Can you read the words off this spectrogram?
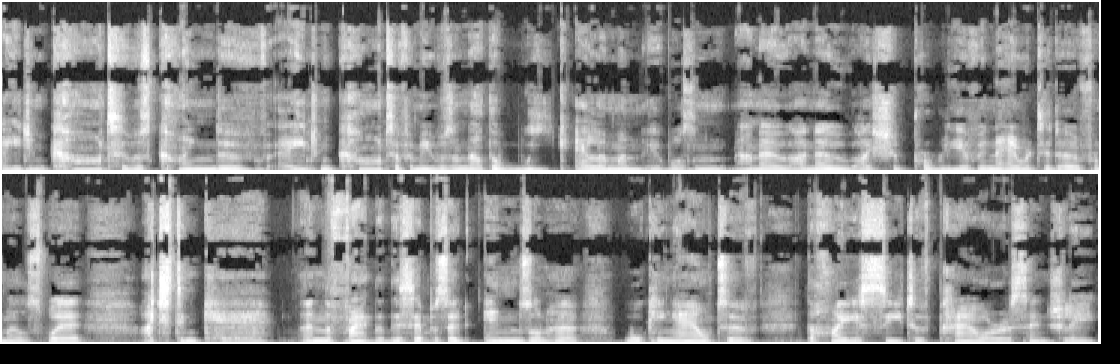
Agent Carter was kind of Agent Carter for me was another weak element. It wasn't. I know. I know. I should probably have inherited her from elsewhere. I just didn't care. And the fact that this episode ends on her walking out of the highest seat of power, essentially,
